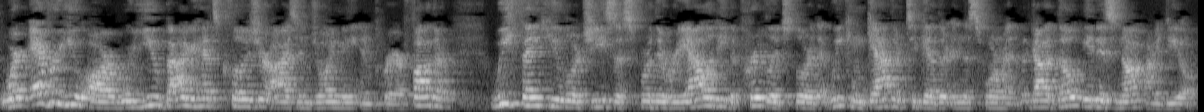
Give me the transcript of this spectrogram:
wherever you are, will you bow your heads, close your eyes, and join me in prayer? Father, we thank you, Lord Jesus, for the reality, the privilege, Lord, that we can gather together in this format. God, though it is not ideal,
